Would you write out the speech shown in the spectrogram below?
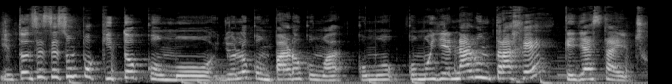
y entonces es un poquito como, yo lo comparo como, como, como llenar un traje que ya está hecho.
